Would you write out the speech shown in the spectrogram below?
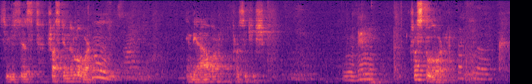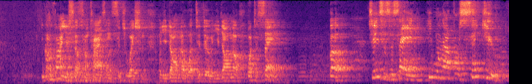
She was just trusting the Lord hmm. in the hour of persecution. Mm-hmm. Trust the Trust you, Lord. You're going to find yourself sometimes in a situation when you don't know what to do and you don't know what to say. Mm-hmm. But Jesus is saying, He will not forsake you.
